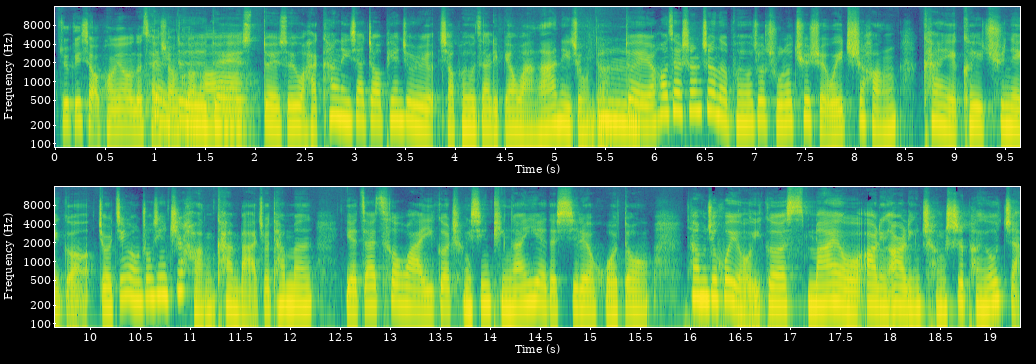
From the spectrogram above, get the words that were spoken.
就给小朋友的财商课，对对对对，所以我还看了一下照片，就是小朋友在里边玩啊那种的，对。然后在深圳的朋友，就除了去水围支行看，也可以去那个就是金融中心支行看吧，就他们也在策划一个诚心平安夜的系列活动，他们就会有一个 Smile 二零二零城市朋友展，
